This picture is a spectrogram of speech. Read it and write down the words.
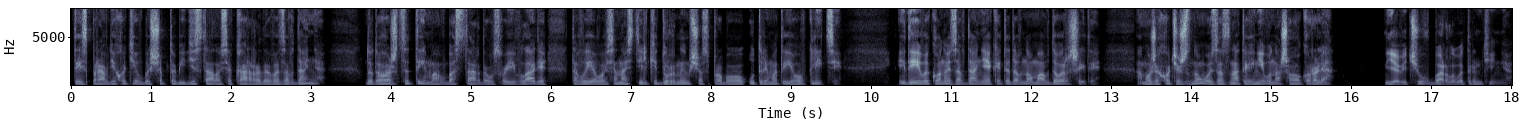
Ти справді хотів би, щоб тобі дісталося каррадове завдання? До того ж, це ти мав бастарда у своїй владі та виявився настільки дурним, що спробував утримати його в клітці. Іди і виконуй завдання, яке ти давно мав довершити. А може, хочеш знову зазнати гніву нашого короля? Я відчув барлове тремтіння.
